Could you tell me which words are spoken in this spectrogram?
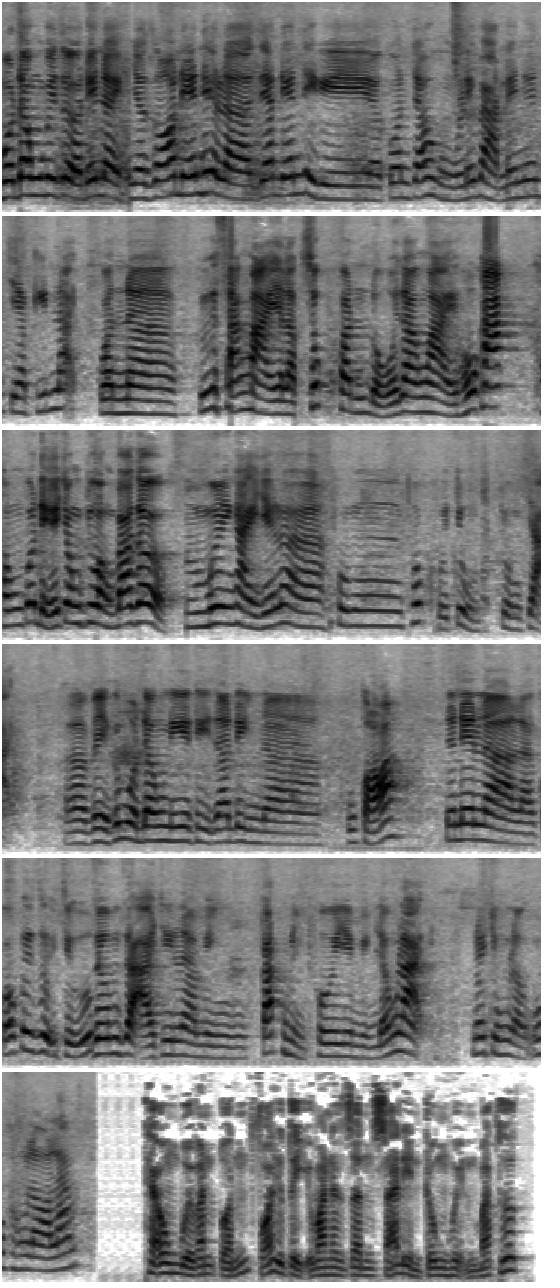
mùa đông bây giờ đây này nhà gió đến hay là rét đến thì con cháu cũng lấy bạt lên nên che kín lại. Còn à, cứ sáng mai là xúc phân đổ ra ngoài hố khác không có để trong chuồng bao giờ. 10 ngày thế là phun thuốc khử trùng chuồng trại. À, về cái mùa đông đi thì gia đình là cũng có. Cho nên là là có cái dự trữ dơm dạ chứ là mình cắt mình phơi mình đóng lại. Nói chung là cũng không lo lắm. Theo ông Bùi Văn Tuấn, Phó Chủ tịch Ủy ban nhân dân xã Điền Trung, huyện Bát Thước,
